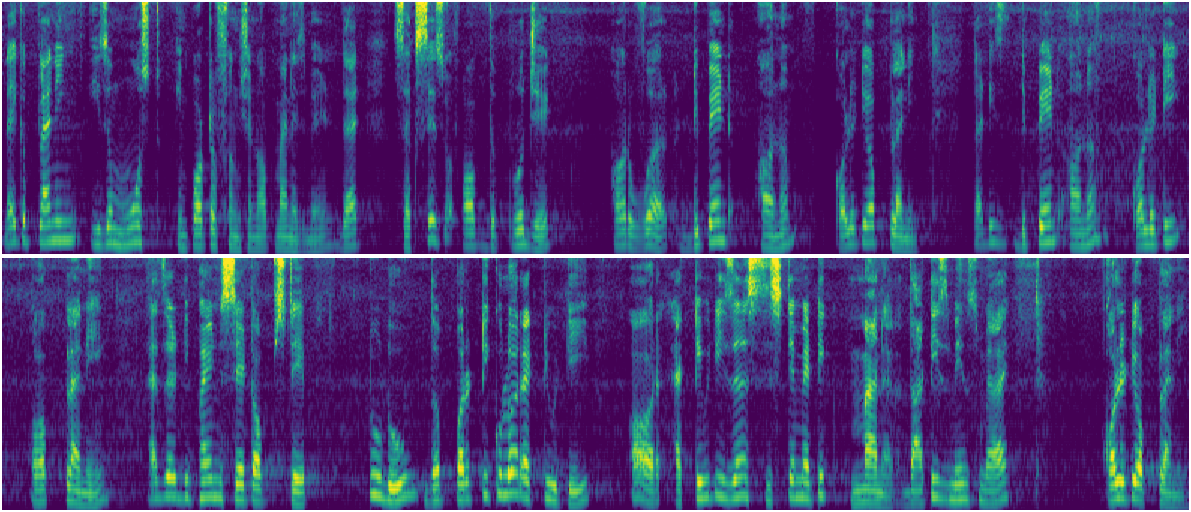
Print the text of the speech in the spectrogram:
Like a planning is a most important function of management that success of the project or work depend on a quality of planning. That is depend on a quality of planning as a defined set of steps to do the particular activity or activities in a systematic manner. That is means by quality of planning.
